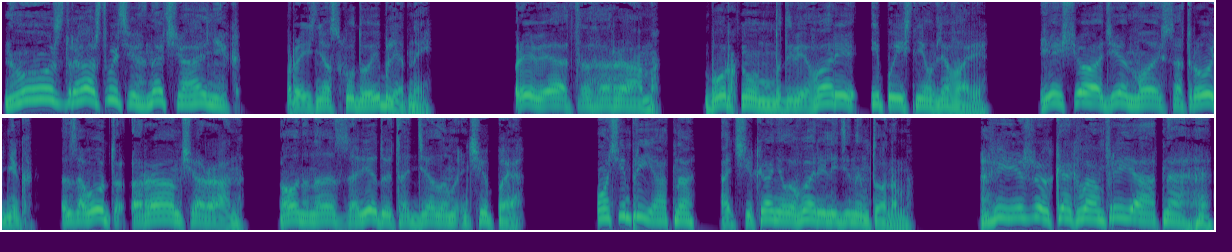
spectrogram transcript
«Ну, здравствуйте, начальник», — произнес худой и бледный. «Привет, Рам», — буркнул Мдве и пояснил для Вари. «Еще один мой сотрудник, зовут Рам Чаран. Он у нас заведует отделом ЧП». «Очень приятно», — отчеканила Варя ледяным тоном. «Вижу, как вам приятно»,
